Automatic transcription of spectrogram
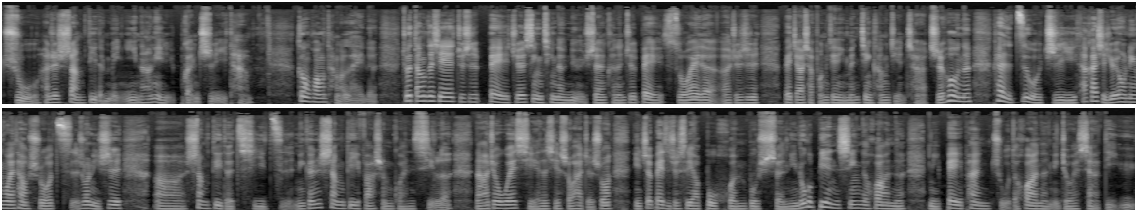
主，他是上帝的名义，那你也不敢质疑他。更荒唐的来了，就当这些就是被就是性侵的女生，可能就是被所谓的呃，就是被叫小房间里面健康检查之后呢，开始自我质疑，她开始就用另外一套说辞，说你是呃上帝的妻子，你跟上帝发生关系了，然后就威胁这些受害者说，你这辈子就是要不婚不生，你如果变心的话呢，你背叛主的话呢，你就会下地狱。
